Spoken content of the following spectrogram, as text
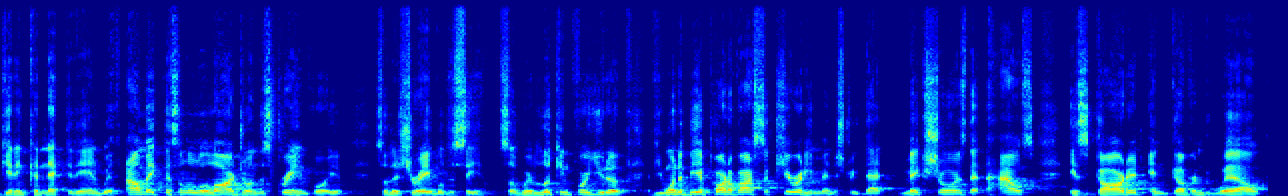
getting connected in with. I'll make this a little larger on the screen for you so that you're able to see them. So we're looking for you to, if you want to be a part of our security ministry, that makes sure that the house is guarded and governed well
